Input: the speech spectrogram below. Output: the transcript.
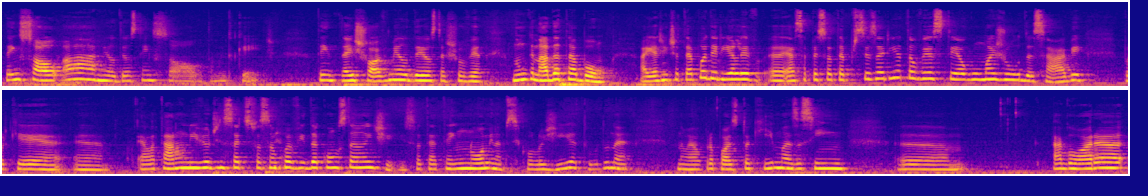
tem sol, ah, meu Deus, tem sol, tá muito quente. Tem, daí chove, meu Deus, tá chovendo. Nunca nada tá bom. Aí a gente até poderia levar, eh, essa pessoa até precisaria talvez ter alguma ajuda, sabe? Porque é, ela tá num nível de insatisfação com a vida constante. Isso até tem um nome na psicologia, tudo, né? Não é o propósito aqui, mas assim, uh, agora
